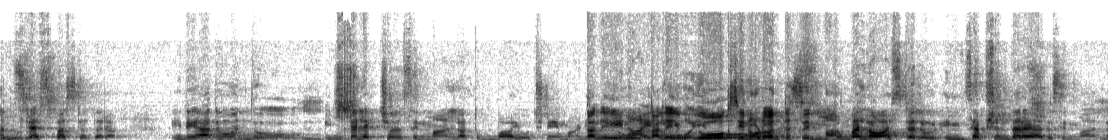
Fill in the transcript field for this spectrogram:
ಒಂದು ಸ್ಟ್ರೆಸ್ ಫಸ್ಟ್ ಥರ ಇದ್ಯಾವುದು ಒಂದು ಇಂಟೆಲೆಕ್ಚುಯಲ್ ಸಿನಿಮಾ ಅಲ್ಲ ತುಂಬಾ ಯೋಚನೆ ಮಾಡಿ ತಲೆ ಏನಾಯ್ತು, ತಲೆ ಅಯ್ಯೋ. ಉಪಯೋಗಿಸಿ ನೋಡುವಂಥ ಸಿನಿಮಾ ತುಂಬಾ ಲಾಸ್ಟ್ ಅದು ಇನ್ಸೆಪ್ಷನ್ ತರ ಯಾವುದು ಸಿನಿಮಾ ಅಲ್ಲ.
